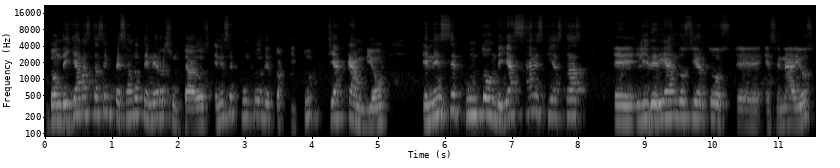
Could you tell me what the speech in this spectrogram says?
donde ya estás empezando a tener resultados, en ese punto donde tu actitud ya cambió, en ese punto donde ya sabes que ya estás eh, liderando ciertos eh, escenarios,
